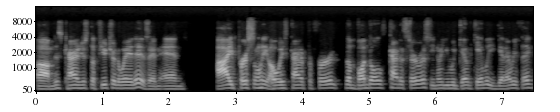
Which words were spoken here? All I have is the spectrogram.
Um, this is kind of just the future the way it is. And and I personally always kind of preferred the bundle kind of service. You know, you would get cable, you get everything.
